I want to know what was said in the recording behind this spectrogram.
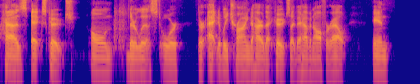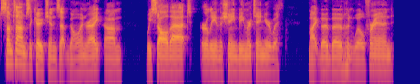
has X coach on their list or they're actively trying to hire that coach, like they have an offer out. And sometimes the coach ends up going, right? Um, we saw that early in the Shane Beamer tenure with Mike Bobo and Will Friend,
